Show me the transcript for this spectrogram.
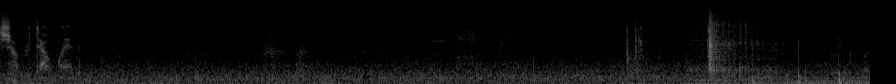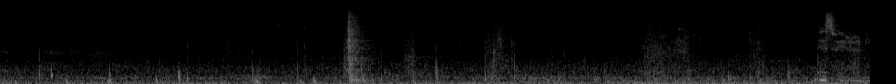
Shall be dealt with. This way, Rani.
